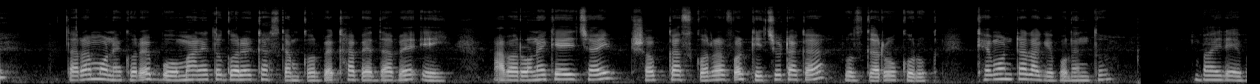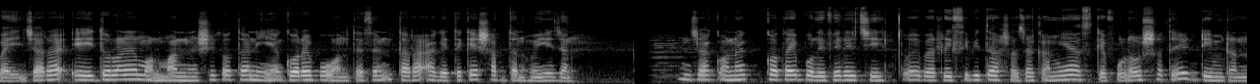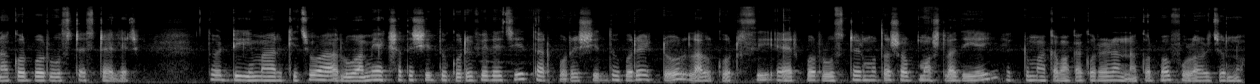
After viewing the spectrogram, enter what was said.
তারা মনে করে, বউ মানে তো ঘরের কাজ কাম করবে, খাবে, দাবে, এই। আবার অনেকেই চাই সব কাজ করার পর কিছু টাকা রোজগারও করুক। কেমনটা লাগে বলেন তো? বাইরে ভাই, যারা এই ধরনের মন মানসিকতা নিয়ে ঘরে বউ আনতেছেন, তারা আগে থেকে সাবধান হয়ে যান। যাক, অনেক কথাই বলে ফেলেছি। তো এবার রেসিপিতে আসা যাক। আমি আজকে পোলাওর সাথে ডিম রান্না করব রোস্ট স্টাইলের তো ডিম আর কিছু আলু আমি একসাথে সিদ্ধ করে ফেলেছি। তারপরে সিদ্ধ করে একটু লাল করছি। এরপর রোস্টের মতো সব মশলা দিয়েই একটু মাখা মাখা করে রান্না করব পোলাওর জন্য।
